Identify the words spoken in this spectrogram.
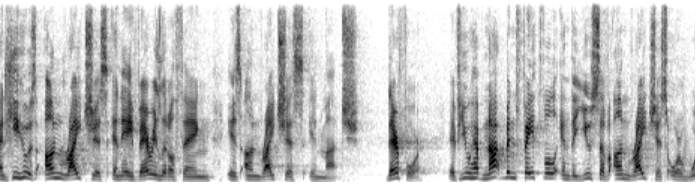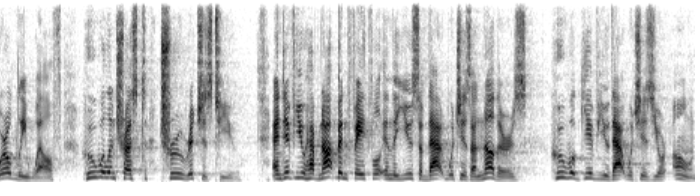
And he who is unrighteous in a very little thing is unrighteous in much. Therefore, if you have not been faithful in the use of unrighteous or worldly wealth, who will entrust true riches to you? And if you have not been faithful in the use of that which is another's, who will give you that which is your own?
